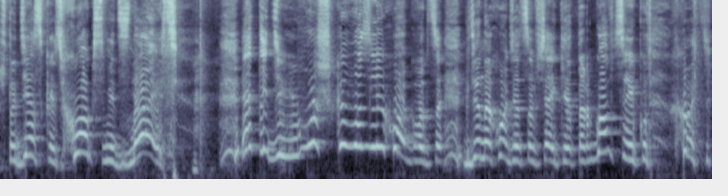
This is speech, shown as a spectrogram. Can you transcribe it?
что, дескать, Хогсмит, знаете, это деревушка возле Хогвартса, где находятся всякие торговцы и куда ходят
